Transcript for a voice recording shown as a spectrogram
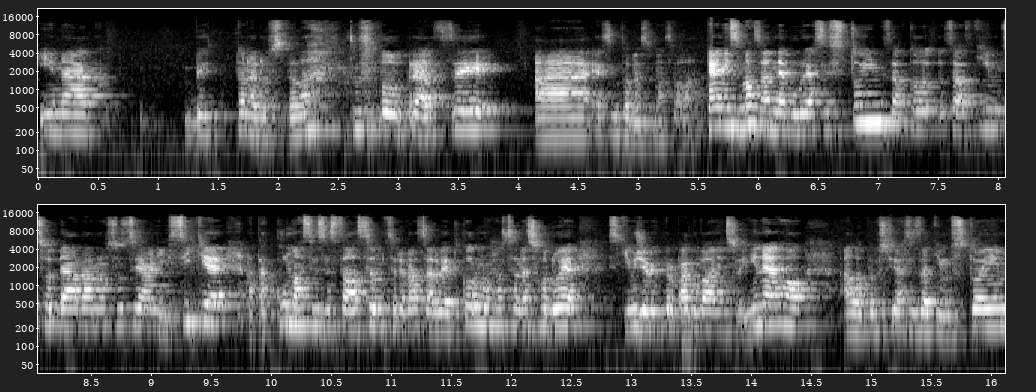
jinak bych to nedostala, tu spolupráci a já jsem to nesmazala. Já nic smazat nebudu, já si stojím za, to, za tím, co dávám na sociální sítě a ta kulma si se stala 799 korun, možná se neshoduje s tím, že bych propagovala něco jiného, ale prostě já si za tím stojím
